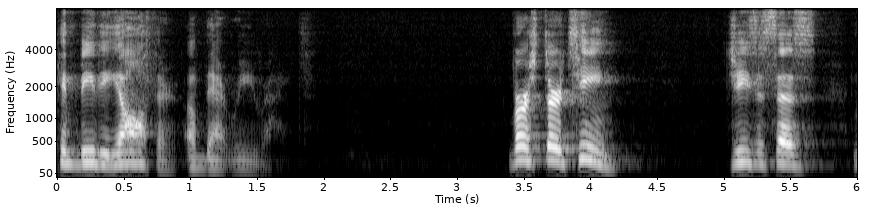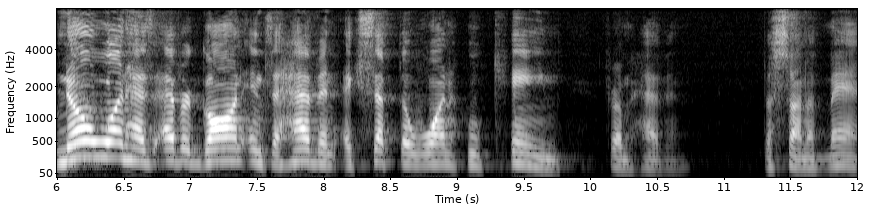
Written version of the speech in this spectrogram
can be the author of that rewrite. Verse 13, Jesus says, No one has ever gone into heaven except the one who came from heaven, the Son of Man.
